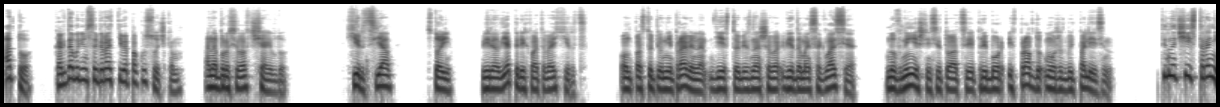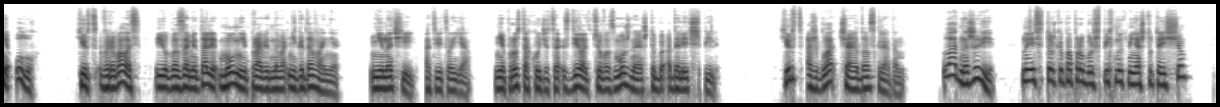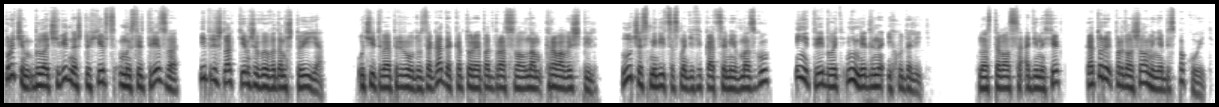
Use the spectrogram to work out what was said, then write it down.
«А то. Когда будем собирать тебя по кусочкам?» Она бросилась к Чайлду. «Хирц, я...» «Стой!» — велел я, перехватывая Хирц. Он поступил неправильно, действуя без нашего ведома и согласия, но в нынешней ситуации прибор и вправду может быть полезен. «Ты на чьей стороне, Олух?» Хирц вырывалась, ее глаза метали молнии праведного негодования. «Не на чьей», — ответил я. «Мне просто хочется сделать все возможное, чтобы одолеть шпиль». Хирц ожгла Чайлда взглядом. «Ладно, живи, но если только попробуешь впихнуть меня что-то еще...» Впрочем, было очевидно, что Хирц мыслит трезво и пришла к тем же выводам, что и я. Учитывая природу загадок, которые подбрасывал нам кровавый шпиль, лучше смириться с модификациями в мозгу и не требовать немедленно их удалить. Но оставался один эффект, который продолжал меня беспокоить.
